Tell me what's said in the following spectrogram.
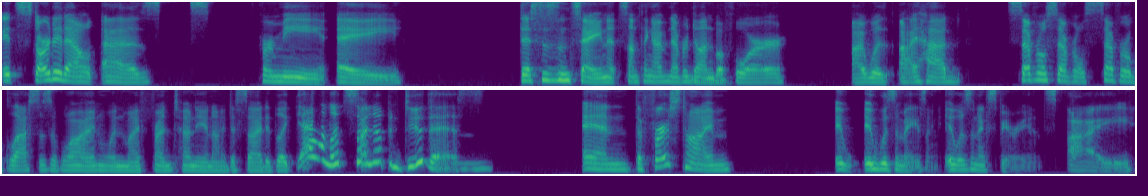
it started out as for me a this is insane. It's something I've never done mm-hmm. before. I was I had several, several, several glasses of wine when my friend Tony and I decided, like, yeah, let's sign up and do this. Mm. And the first time, it it was amazing. It was an experience. I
